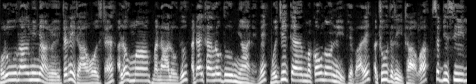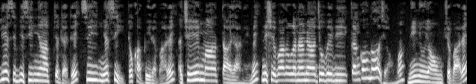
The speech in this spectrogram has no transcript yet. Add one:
ဘိုလ်သားသမီးများတွေတနေ့တာဟောစတန်အလုံးမမနာလို့သူအတိုက်ခံလို့သူများနေမယ်ငွေကြေးကံမကောင်းသောနေ့ဖြစ်ပါတယ်အထူးသတိထားပါစက်ပစ္စည်းလျှက်စပစ္စည်းများပြတ်တတ်တယ်စီမျက်စိဒုက္ခပေးတတ်ပါတယ်အခြေအေးမှာတာယာနေမယ်နှစ်ရှိပါသောကဏ္ဍများအချိုးပေးပြီးကံကောင်းသောအရာမှာနင်းညိုရောင်ဖြစ်ပါတယ်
